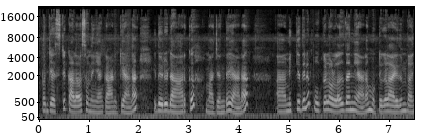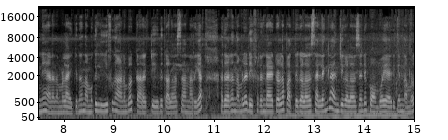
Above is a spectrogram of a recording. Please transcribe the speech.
അപ്പം ജസ്റ്റ് കളേഴ്സ് ഒന്ന് ഞാൻ കാണിക്കുകയാണ്. ഇതൊരു ഡാർക്ക് മജന്തയാണ് മിക്കതിലും പൂക്കളുള്ളത് തന്നെയാണ് മുട്ടുകളായതും തന്നെയാണ് നമ്മൾ അയക്കുന്നത്. നമുക്ക് ലീഫ് കാണുമ്പോൾ കറക്റ്റ് ഏത് കളേഴ്സാണെന്നറിയാം അത് കാരണം നമ്മൾ ഡിഫറെന്റ് ആയിട്ടുള്ള പത്ത് കളേഴ്സ് അല്ലെങ്കിൽ അഞ്ച് കളേഴ്സിന്റെ കോംബോ ആയിരിക്കും നമ്മൾ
